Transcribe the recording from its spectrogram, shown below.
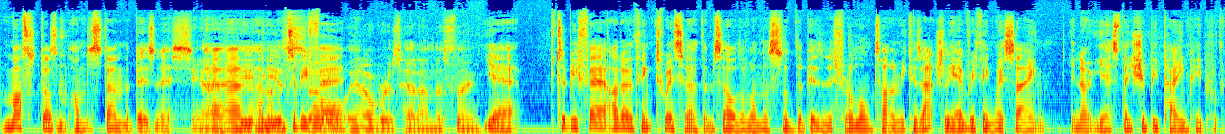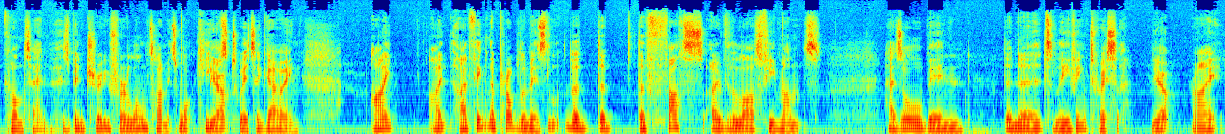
Musk doesn't understand the business. Yeah, Uh, he, and he is to be so fair, in over his head on this thing. Yeah. To be fair, I don't think Twitter themselves have understood the business for a long time because actually everything we're saying, you know, yes, they should be paying people for the content has been true for a long time. It's what keeps Yeah. Twitter going. I, I I think the problem is the, the the fuss over the last few months has all been the nerds leaving Twitter Yep. right?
